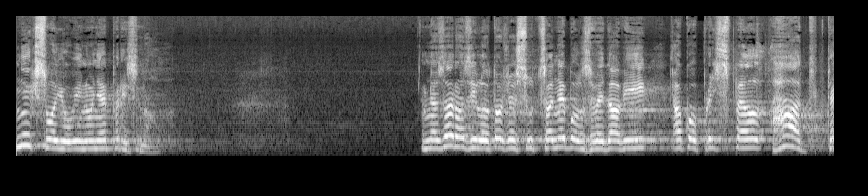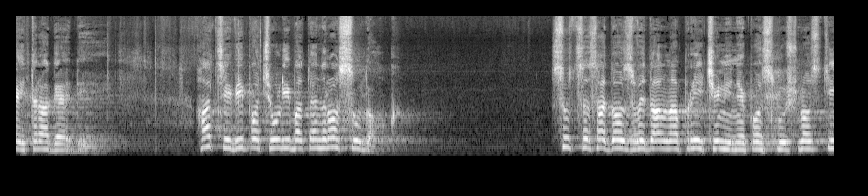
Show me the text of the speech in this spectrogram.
Nik svoju vinu nepriznal. Mňa zarazilo to, že sudca nebol zvedavý, ako prispel had k tej tragédii. Had si vypočul iba ten rozsudok. Sudca sa dozvedal na príčiny neposlušnosti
